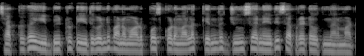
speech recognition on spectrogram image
చక్కగా ఈ బీట్రూట్ ఇదిగోండి మనం వడపోసుకోవడం వల్ల కింద జ్యూస్ అనేది సెపరేట్ అవుతుందన్నమాట.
